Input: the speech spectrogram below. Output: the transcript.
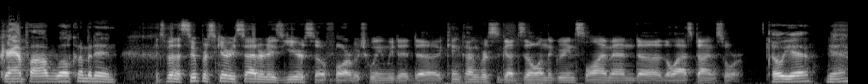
Grandpa, welcome it in. It's been a Super Scary Saturdays year so far between we did uh, King Kong versus Godzilla and The Green Slime and uh, The Last Dinosaur. Oh yeah, yeah.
